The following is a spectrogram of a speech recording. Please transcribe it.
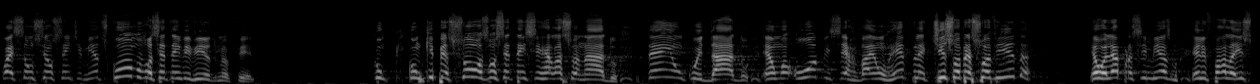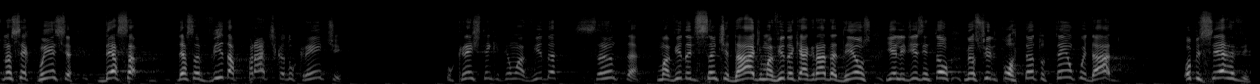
quais são os seus sentimentos, como você tem vivido, meu filho. Com, com que pessoas você tem se relacionado. Tenham cuidado, é uma observar, é um refletir sobre a sua vida. É olhar para si mesmo. Ele fala isso na sequência dessa, dessa vida prática do crente. O crente tem que ter uma vida santa, uma vida de santidade, uma vida que agrada a Deus. E ele diz então, meus filhos, portanto, tenham cuidado, observe,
